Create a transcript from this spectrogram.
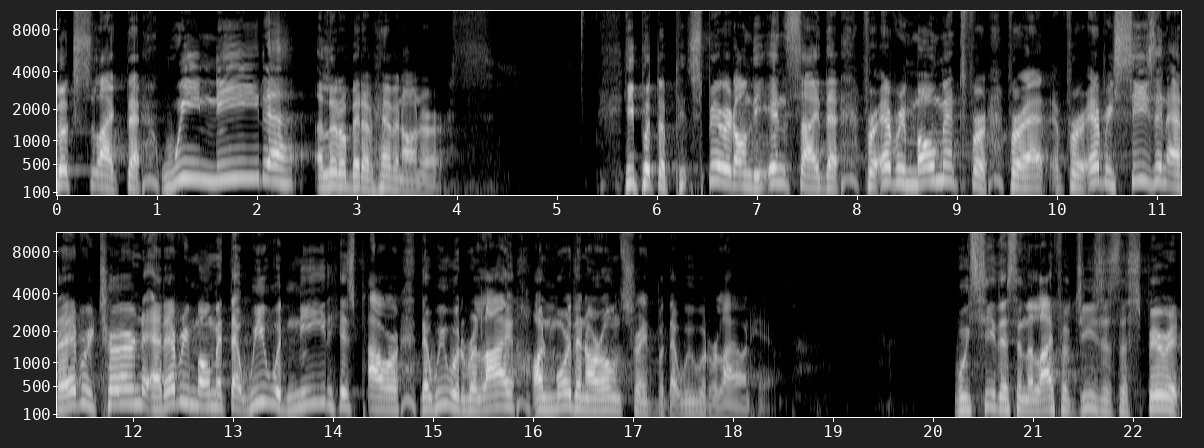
looks like that. We need a, a little bit of heaven on earth. He put the Spirit on the inside that for every moment, for, for, for every season, at every turn, at every moment, that we would need His power, that we would rely on more than our own strength, but that we would rely on Him. We see this in the life of Jesus, the Spirit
